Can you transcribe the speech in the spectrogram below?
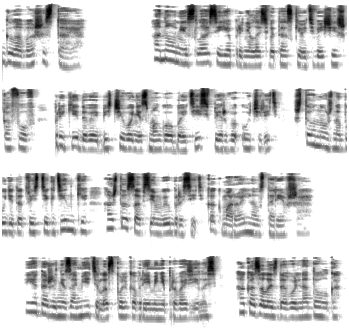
Глава шестая. Она унеслась, и я принялась вытаскивать вещи из шкафов, прикидывая, без чего не смогу обойтись в первую очередь, что нужно будет отвезти к Динке, а что совсем выбросить, как морально устаревшее. Я даже не заметила, сколько времени провозилась. Оказалось довольно долго.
